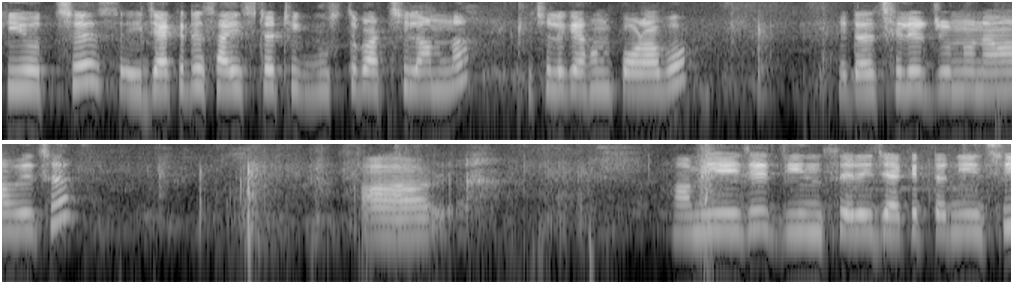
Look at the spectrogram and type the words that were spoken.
কি হচ্ছে? এই জ্যাকেটের সাইজটা ঠিক বুঝতে পারছিলাম না। ছেলেকে এখন পরাবো। এটা ছেলের জন্য নেওয়া হয়েছে। আর আমি এই যে জিন্সের এই জ্যাকেটটা নিয়েছি,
